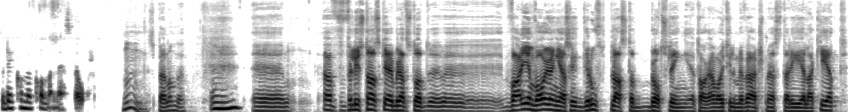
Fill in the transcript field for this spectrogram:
Så det kommer komma nästa år. Mm, spännande. Mm. Eh, för lyssnarna ska jag berätta att eh, vargen var ju en ganska grovt belastad brottsling ett tag. Han var ju till och med världsmästare i elakhet.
